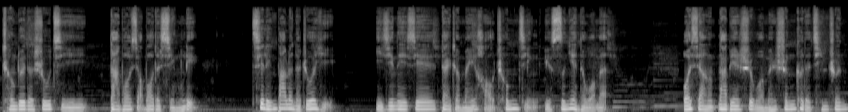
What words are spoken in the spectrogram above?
成堆的书籍。大包小包的行李，七零八乱的桌椅，以及那些带着美好憧憬与思念的我们，我想那便是我们深刻的青春。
